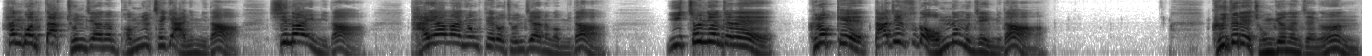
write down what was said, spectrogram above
한 권 딱 존재하는 법률책이 아닙니다. 신화입니다. 다양한 형태로 존재하는 겁니다. 2000년 전에 그렇게 따질 수가 없는 문제입니다. 그들의 종교 논쟁은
